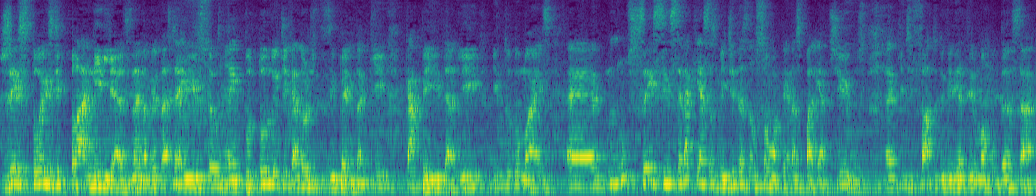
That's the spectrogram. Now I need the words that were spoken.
gestores de planilhas, né? Na verdade é isso, é o É. tempo todo o indicador de desempenho daqui, KPI dali e tudo mais. É, não sei se, será que essas medidas não são apenas paliativos, é, que de fato deveria ter uma mudança,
